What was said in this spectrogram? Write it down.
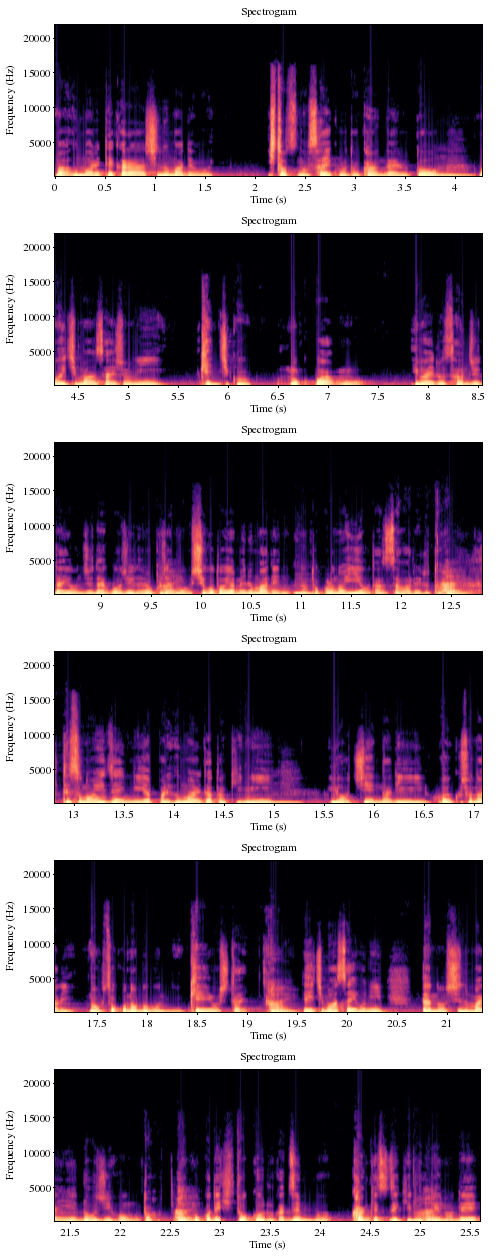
まあ、生まれてから死ぬまでを一つのサイクルと考えると、うん、もう一番最初に建築、もうここはもういわゆる30代、40代、50代、60代、もう仕事を辞めるまでのところの家を携われると、でその以前にやっぱり生まれた時に、幼稚園なり保育所なり、まあ、そこの部分に経営をしたい、はい、で一番最後にあの死ぬ前に老人ホームと、はい、ここで一クールが全部完結できるっていうので、はい、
